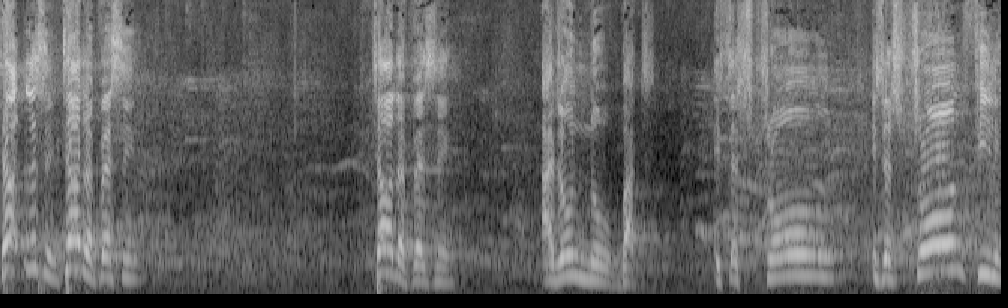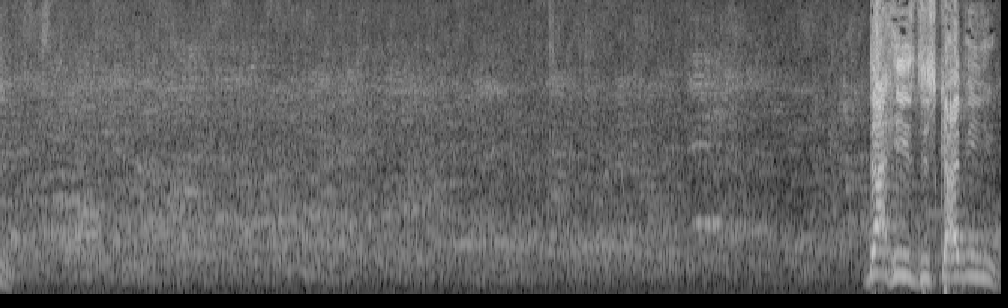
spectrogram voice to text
Tell, listen, tell the person, Tell the person, I don't know, but it's a strong, it's a strong feeling. That he is describing you.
